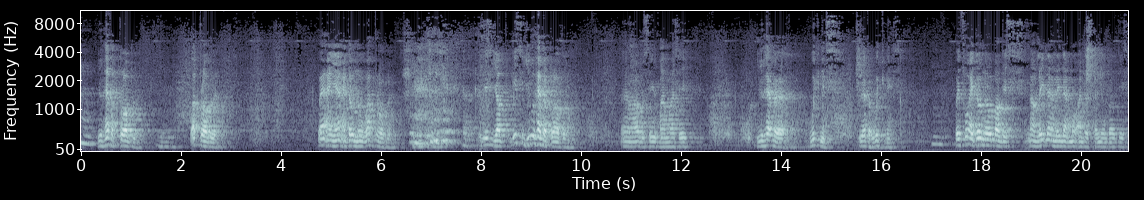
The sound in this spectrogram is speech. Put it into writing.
Mm. You have a problem. What problem? When I am, I don't know what problem. this is your, this you have a problem. Uh, how to say, Mama say, you have a weakness. You have a weakness. Before I don't know about this. Now later and later, more understanding about this.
